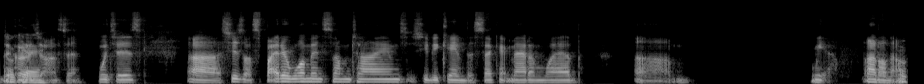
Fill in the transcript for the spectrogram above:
Dakota Okay. Johnson, which is uh she's a Spider Woman sometimes. She became the second Madam Web. Um, yeah, I don't know.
